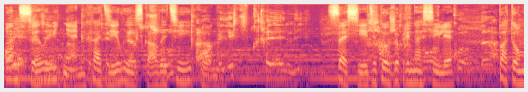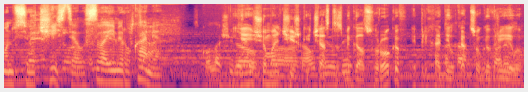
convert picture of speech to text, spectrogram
Он целыми днями ходил и искал эти иконы. Соседи тоже приносили. Потом он все чистил своими руками. Я еще мальчишкой часто сбегал с уроков и приходил к отцу Гавриилу.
